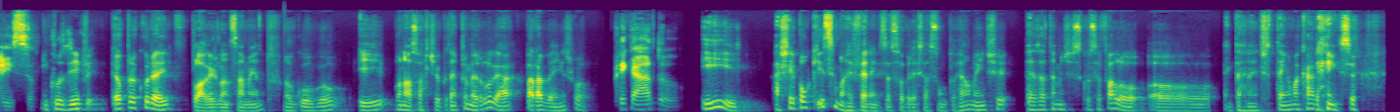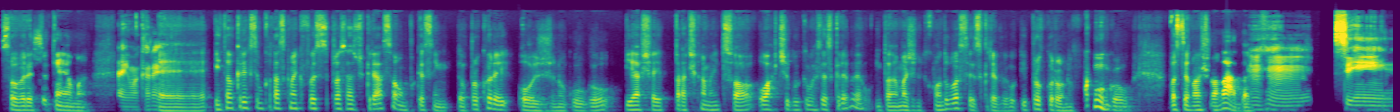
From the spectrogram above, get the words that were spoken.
Isso. Inclusive, eu procurei blog de lançamento no Google e o nosso artigo está em primeiro lugar. Parabéns, João. Obrigado. E achei pouquíssima referência sobre esse assunto. Realmente é exatamente isso que você falou. O- a internet tem uma carência sobre esse tema. Tem uma carência. É, então eu queria que você me contasse como é que foi esse processo de criação, porque assim, eu procurei hoje no Google e achei praticamente só o artigo que você escreveu. Então eu imagino que quando você escreveu e procurou no Google, você não achou nada. Uhum. Sim.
